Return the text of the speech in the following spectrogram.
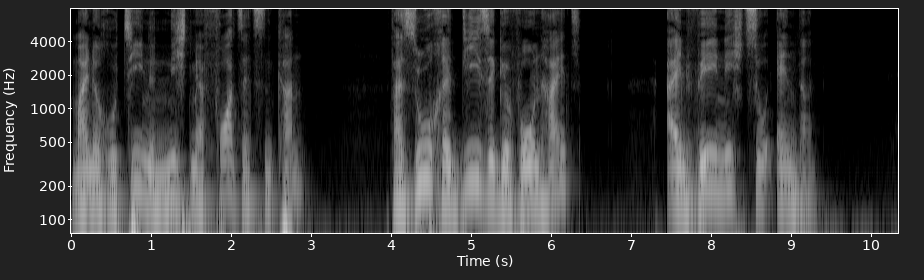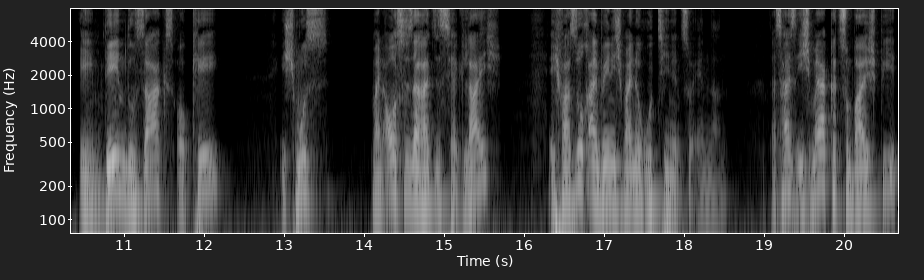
meine Routine nicht mehr fortsetzen kann, versuche diese Gewohnheit ein wenig zu ändern, indem du sagst, okay, ich muss, mein Auslöserreiz ist ja gleich, ich versuche ein wenig meine Routine zu ändern. Das heißt, ich merke zum Beispiel,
